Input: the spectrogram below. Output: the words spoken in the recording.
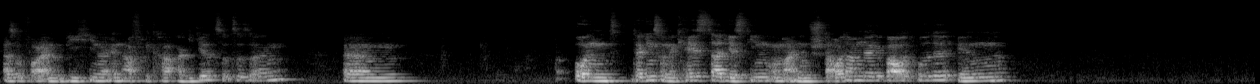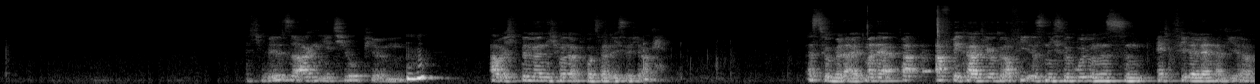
also vor allem, wie China in Afrika agiert sozusagen. Ähm, und da ging es um eine Case Study, es ging um einen Staudamm, der gebaut wurde in ich will sagen Äthiopien. Mhm. Aber ich bin mir nicht hundertprozentig sicher. Okay. Es tut mir leid, meine Afrika-Geografie ist nicht so gut und es sind echt viele Länder, die da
